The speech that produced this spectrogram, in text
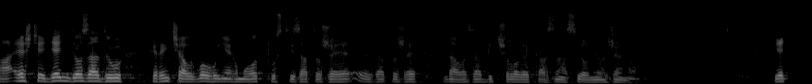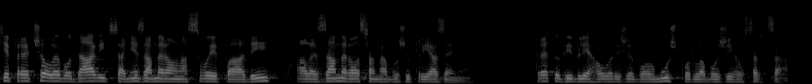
A ešte deň dozadu kričal k Bohu, nech mu odpustí za to, že, za to, že dal zabiť človeka a znasilnil ženu. Viete prečo? Lebo Dávid sa nezameral na svoje pády, ale zameral sa na Božu priazeň. Preto Biblia hovorí, že bol muž podľa Božieho srdca.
